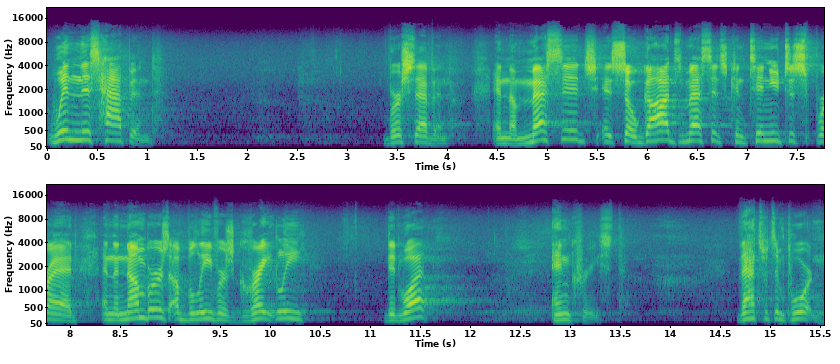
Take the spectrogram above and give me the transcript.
when this happened? Verse 7. And the message, so God's message continued to spread, and the numbers of believers greatly did what? Increased. That's what's important.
